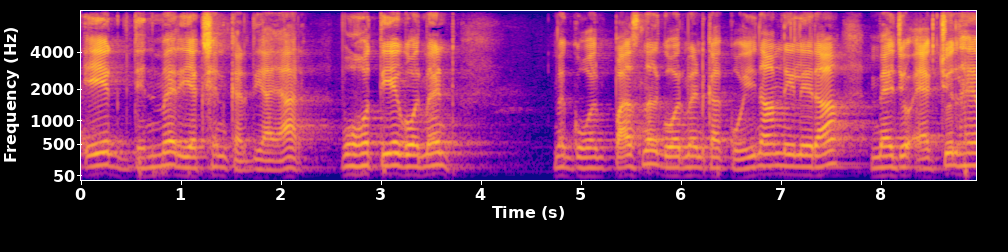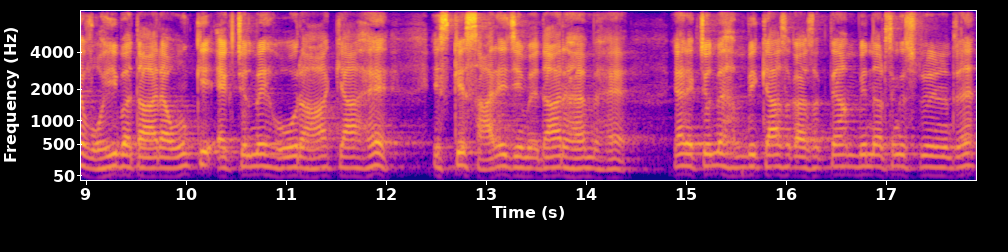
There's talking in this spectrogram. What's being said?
एक दिन में रिएक्शन कर दिया यार। वो होती है गवर्नमेंट मैं पर्सनल गवर्नमेंट का कोई नाम नहीं ले रहा। मैं जो एक्चुअल है वही बता रहा हूँ कि एक्चुअल में हो रहा क्या है। इसके सारे जिम्मेदार हम हैं। यार एक्चुअल में हम भी क्या कर सकते हैं? हम भी नर्सिंग स्टूडेंट हैं।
